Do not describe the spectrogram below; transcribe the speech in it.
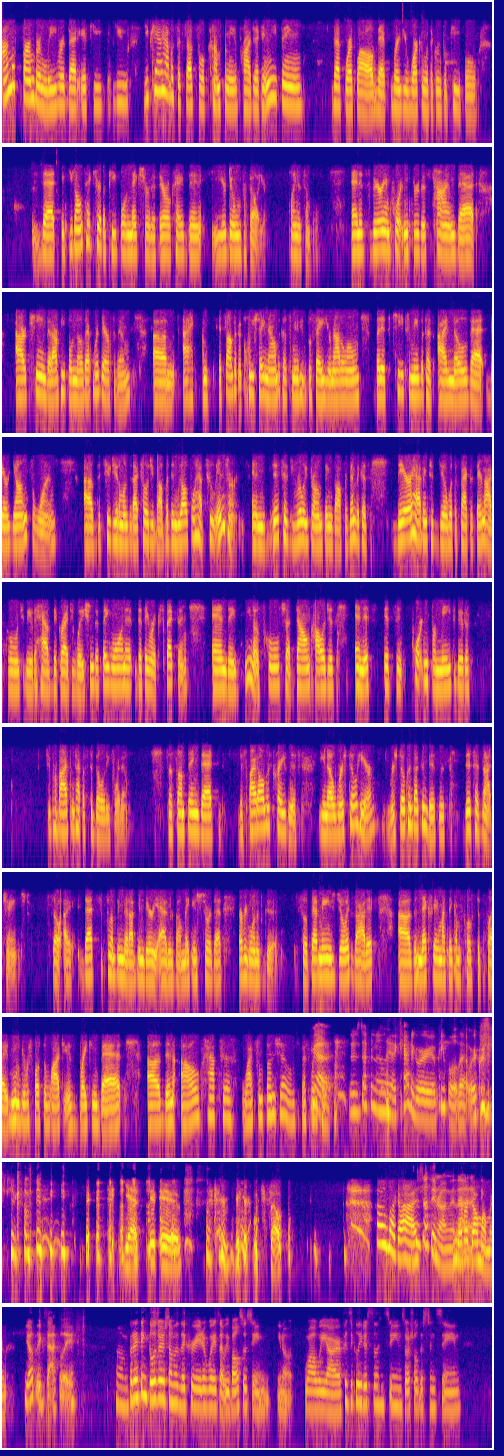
I'm a firm believer that if you you you can't have a successful company project, anything that's worthwhile, that where you're working with a group of people that if you don't take care of the people and make sure that they're okay, then you're doomed for failure, plain and simple. And it's very important through this time that our team, that our people know that we're there for them. Um, I, I'm, it sounds like a cliche now because so many people say you're not alone, but it's key to me because I know that they're young for one, uh, the two gentlemen that I told you about, but then we also have two interns. And this has really thrown things off for them because they're having to deal with the fact that they're not going to be able to have the graduation that they wanted, that they were expecting. And they, you know, schools shut down, colleges, and it's it's important for me to be able to to provide some type of stability for them. So something that, despite all this craziness, you know, we're still here, we're still conducting business. This has not changed. So I, that's something that I've been very adamant about, making sure that everyone is good. So if that means Joe Exotic, uh, the next game I think I'm supposed to play, the movie we're supposed to watch is Breaking Bad. Uh, then I'll have to watch some fun shows. That's what yeah. There's definitely a category of people that work within your company. yes, it is. Very much so. Oh my gosh. There's nothing wrong with Never that. Never dull moment. Yep, exactly. Um, but I think those are some of the creative ways that we've also seen, you know, while we are physically distancing, social distancing,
